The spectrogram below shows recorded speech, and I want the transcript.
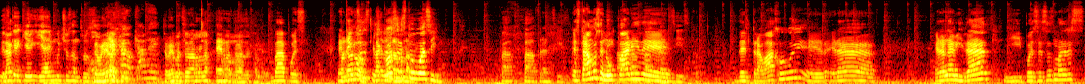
Es la- que aquí ya hay muchos antros. Te voy a meter, te voy a meter una rola perra atrás de fondo. va, pues. Entonces, la cosa estuvo así. Papá Francisco. Estábamos en un party de. Francisco. del trabajo, güey. er- Era. Era Navidad y pues esas madres.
